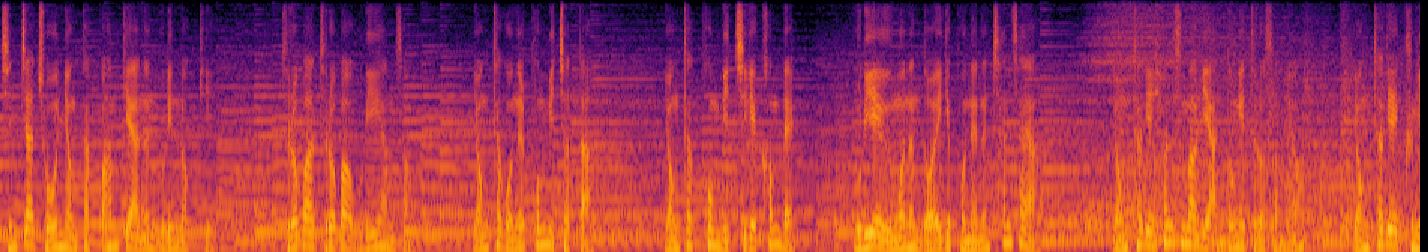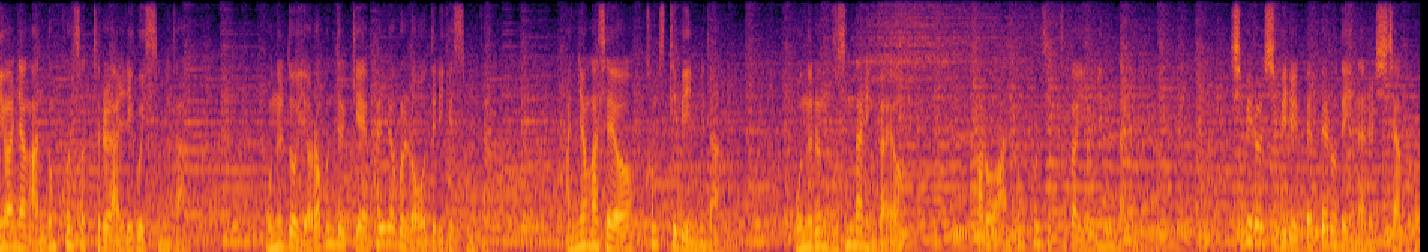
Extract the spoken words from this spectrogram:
진짜 좋은 영탁과 함께하는 우린 럭키. 들어봐 들어봐 우리의 함성. 영탁 오늘 폼 미쳤다. 영탁 폼 미치게 컴백. 우리의 응원은 너에게 보내는 찬사야. 영탁의 현수막이 안동에 들어서며 영탁의 금이환양 안동 콘서트를 알리고 있습니다. 오늘도 여러분들께 활력을 넣어드리겠습니다. 안녕하세요 컴스티비입니다. 오늘은 무슨 날인가요? 바로 안동 콘서트가 열리는 날입니다. 11월 11일 빼빼로데이 날을 시작으로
